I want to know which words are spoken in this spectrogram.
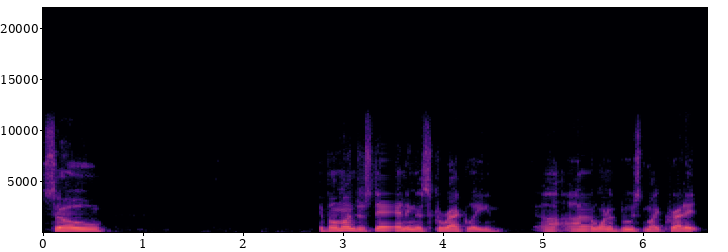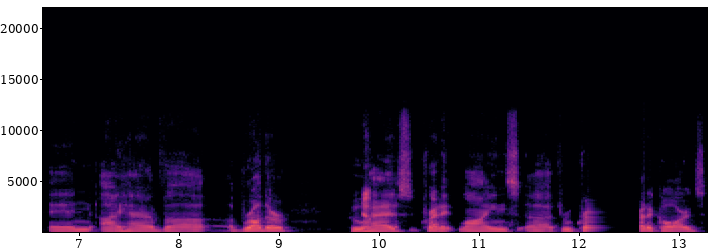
So, if I'm understanding this correctly, uh, I want to boost my credit, and I have uh, a brother who Yep. has credit lines uh, through cre- credit cards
